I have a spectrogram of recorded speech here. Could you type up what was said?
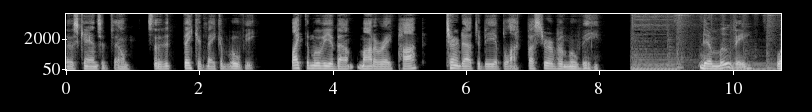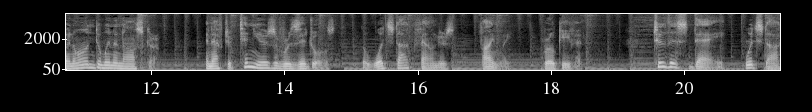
those cans of film so that they could make a movie. Like the movie about Monterey Pop, turned out to be a blockbuster of a movie. Their movie went on to win an Oscar. And after 10 years of residuals, the Woodstock founders finally broke even. To this day, Woodstock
